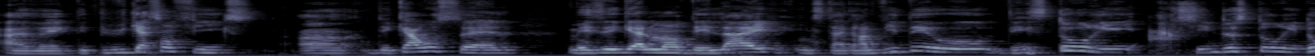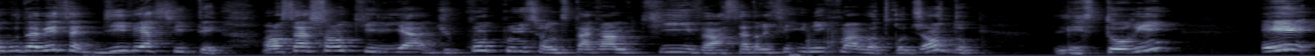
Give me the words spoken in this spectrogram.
avec des publications fixes, des carousels, mais également des lives, Instagram vidéo, des stories, archives de stories. Donc vous avez cette diversité en sachant qu'il y a du contenu sur Instagram qui va s'adresser uniquement à votre audience. Donc les stories, et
